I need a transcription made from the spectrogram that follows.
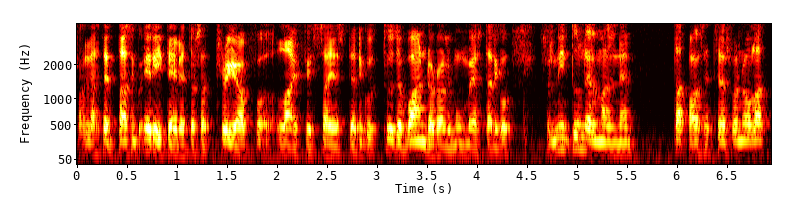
olen lähtenyt taas niin eri teille tuossa Tree of Lifeissa ja sitten niin kuin To the Wonder oli mun mielestä niin kuin, se oli niin tunnelmallinen tapaus, että se olisi voinut olla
